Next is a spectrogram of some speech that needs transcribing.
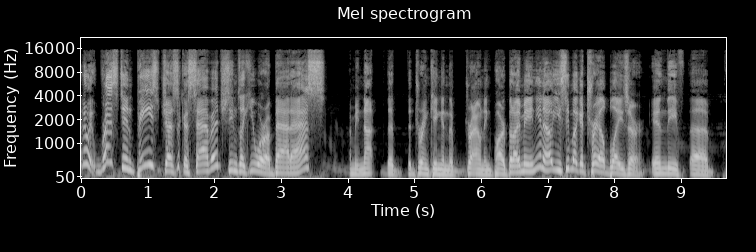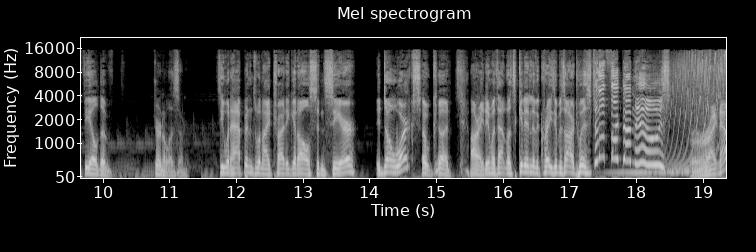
Anyway, rest in peace, Jessica Savage. Seems like you were a badass. I mean, not the, the drinking and the drowning part, but I mean, you know, you seem like a trailblazer in the uh, field of journalism. See what happens when I try to get all sincere? It don't work so good. All right, and with that, let's get into the crazy, bizarre twist to the fucked up news right now.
